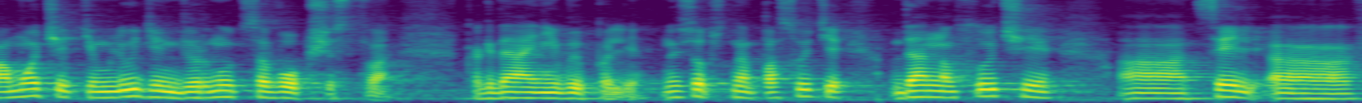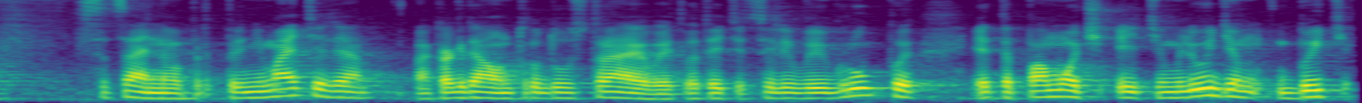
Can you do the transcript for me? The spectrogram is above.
помочь этим людям вернуться в общество, когда они выпали. Ну и, собственно, по сути, в данном случае э, цель социального предпринимателя, а когда он трудоустраивает вот эти целевые группы, это помочь этим людям быть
